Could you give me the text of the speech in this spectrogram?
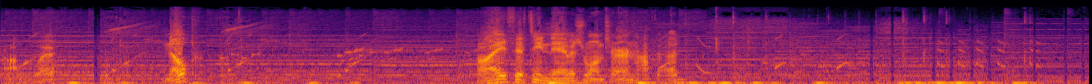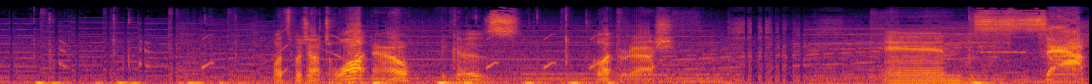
Probably. Nope. Alright, 15 damage one turn, not bad. Let's switch out to Watt now, because Electro Dash. And zap.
